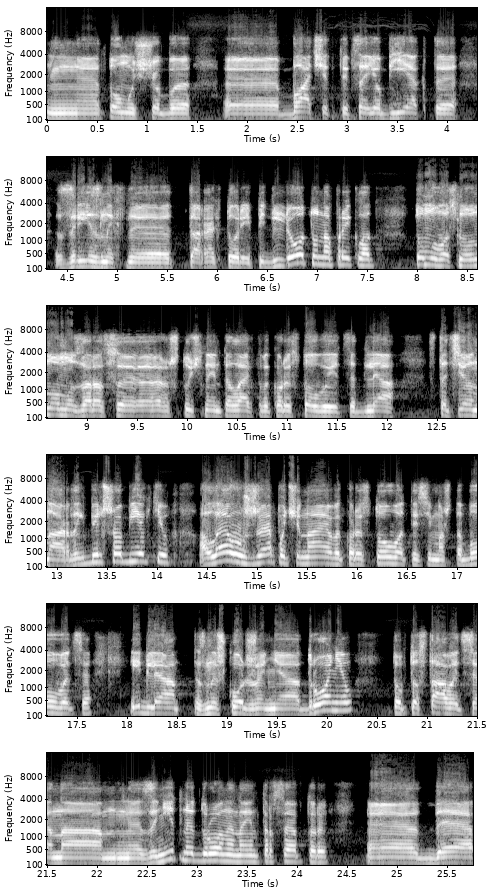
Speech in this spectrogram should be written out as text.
е, тому, щоб е, бачити цей об'єкт е, з різних е, траєкторій підльоту, наприклад. Тому в основному зараз е, штучний інтелект використовується для стаціонарних більше об'єктів, але вже починає використовуватись і масштабовуватися і для знешкодження дронів. Тобто ставиться на зенітні дрони на інтерсептори, е, де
